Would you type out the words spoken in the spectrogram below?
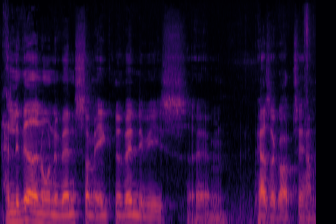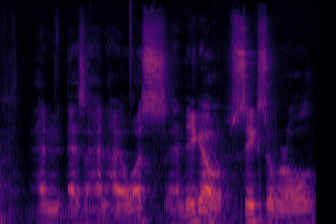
han leverede nogle events, som ikke nødvendigvis øhm, passer godt til ham. Han, altså, han har jo også, han ligger jo 6 overall,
